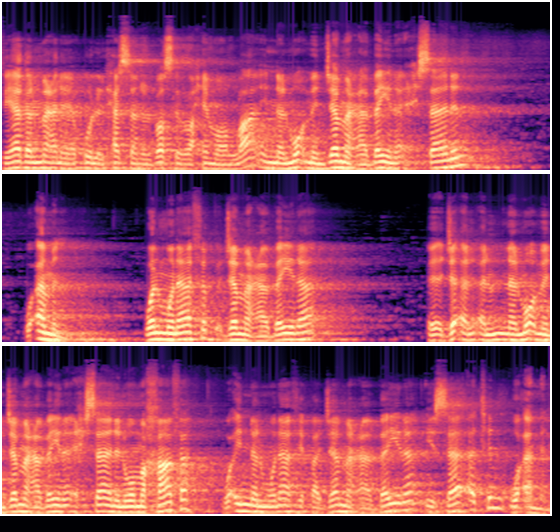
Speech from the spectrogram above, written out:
في هذا المعنى يقول الحسن البصري رحمه الله إن المؤمن جمع بين إحسان وأمن والمنافق جمع بين إن المؤمن جمع بين إحسان ومخافة وإن المنافق جمع بين إساءة وأمن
